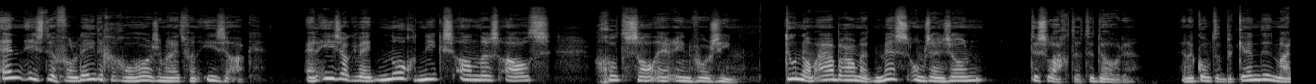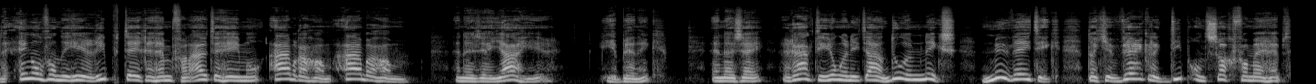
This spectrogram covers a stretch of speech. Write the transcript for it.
en is de volledige gehoorzaamheid van Isaac. En Isaac weet nog niks anders als God zal erin voorzien. Toen nam Abraham het mes om zijn zoon te slachten, te doden. En dan komt het bekende, maar de engel van de Heer riep tegen hem vanuit de hemel: Abraham, Abraham. En hij zei: Ja, Heer, hier ben ik. En hij zei: Raak de jongen niet aan, doe hem niks. Nu weet ik dat je werkelijk diep ontzag voor mij hebt.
